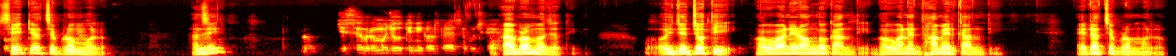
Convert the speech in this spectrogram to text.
সেইটি হচ্ছে ব্রহ্মলোক। হ্যাঁ জি? হ্যাঁ ব্রহ্মজ্যোতি। ওই যে জ্যোতি ভগবানের অঙ্গকান্তি ভগবানের ধামের কান্তি এটা হচ্ছে ব্রহ্মলোক।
